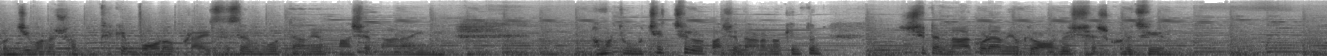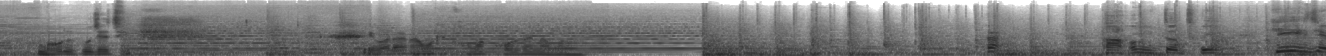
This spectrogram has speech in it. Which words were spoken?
ওর জীবনের সব থেকে বড় ক্রাইসিসের মুহূর্তে আমি ওর পাশে দাঁড়াইনি। আমার তো উচিত ছিল ওর পাশে দাঁড়ানো কিন্তু সেটা না করে আমি ওকে অবিশ্বাস করেছি ভুল বুঝেছি। এবার আর আমাকে ক্ষমা করবে না মা। আম তো তুই কি যে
